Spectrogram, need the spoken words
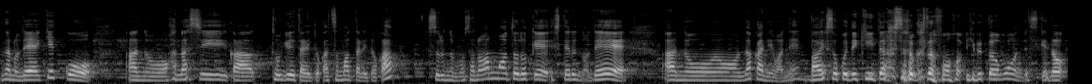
なので結構あの話が途切れたりとか詰まったりとかするのもそのままお届けしてるのであの中にはね倍速で聞いてらっしゃる方もいると思うんですけど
